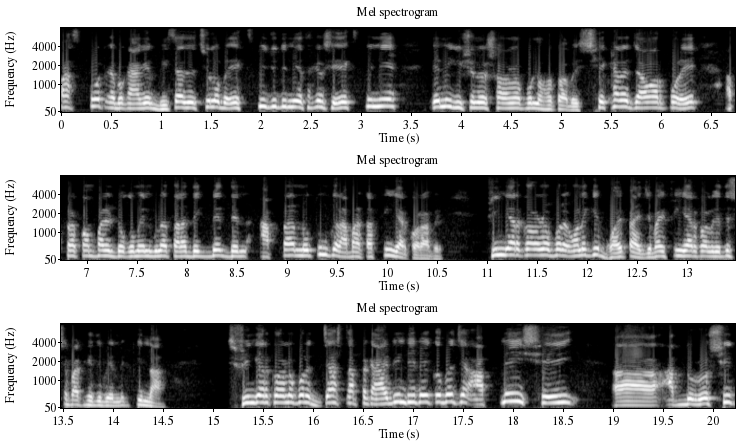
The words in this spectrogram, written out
পাসপোর্ট এবং আগের ভিসা যে ছিল বা এক্সপি যদি নিয়ে থাকেন, সেই এক্সপি নিয়ে ইমিগ্রেশনের শরণাপন্ন হতে হবে। সেখানে যাওয়ার পরে আপনার কোম্পানির ডকুমেন্টগুলো তারা দেখবে দেন আপনার নতুন করে আবার একটা ফিঙ্গার করাবে। ফিঙ্গার করানোর পরে অনেকে ভয় পায় যে, ভাই ফিঙ্গার করলে দেশে পাঠিয়ে দিবেন কি না? ফিঙ্গার করানোর পরে জাস্ট আপনাকে আইডেন্টিফাই করবে যে আপনি সেই আব্দুল রশিদ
